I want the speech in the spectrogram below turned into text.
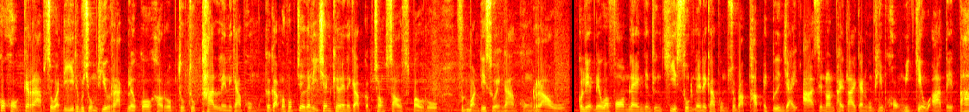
ก็ขอกราบสวัสดีท่านผู้ชมที่รักแล้วก็เคารพทุกๆทท่านเลยนะครับผมก็กลับมาพบเจอกันอีกเช่นเคยนะครับกับช่องเซาส์เปาโรฟุตบอลที่สวยงามของเรา ก็เรียกได้ว่าฟอร์มแรงยังถึงขีดสุดเลยนะครับผมสำหรับทัพไอ้ปืนใหญ่อาร์เซนอลภายใต้การคุมทีมของมิเกลอาร์เตต้า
